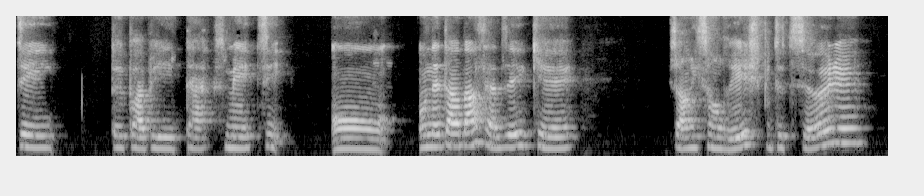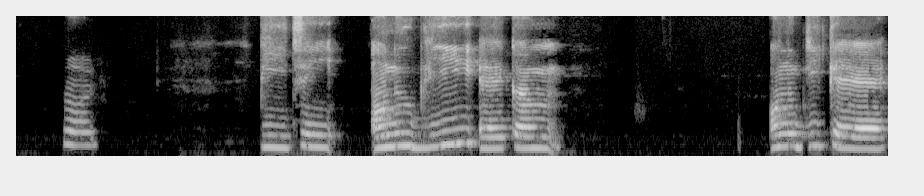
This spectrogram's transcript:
tu t'as pas à payer de taxes. Mais, tu sais, on, on a tendance à dire que, genre, ils sont riches, puis tout ça, là. Ouais. Puis, tu sais, on oublie euh, comme. On oublie que, tu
